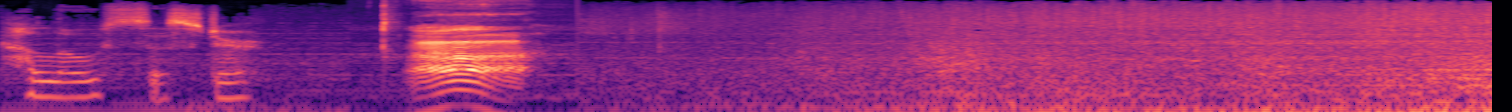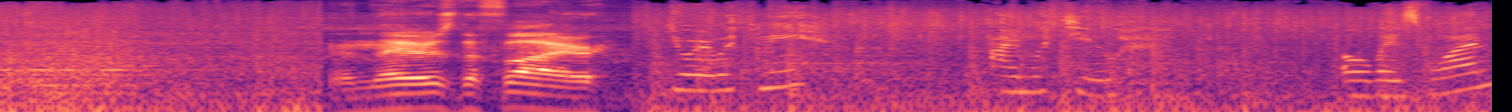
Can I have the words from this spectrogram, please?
Hello, sister. Ah. And there's the fire. You're with me. I'm with you. Always one,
